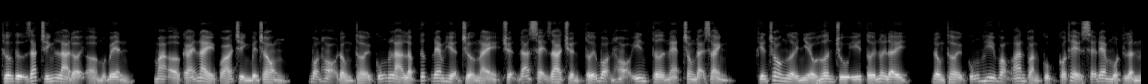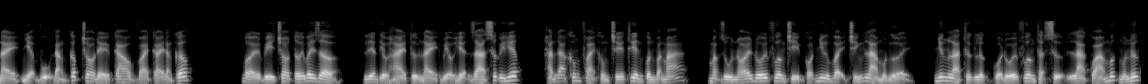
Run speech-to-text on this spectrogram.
Thường tự giác chính là đợi ở một bên, mà ở cái này quá trình bên trong, bọn họ đồng thời cũng là lập tức đem hiện trường này chuyện đã xảy ra chuyển tới bọn họ internet trong đại sảnh, khiến cho người nhiều hơn chú ý tới nơi đây, đồng thời cũng hy vọng an toàn cục có thể sẽ đem một lần này nhiệm vụ đẳng cấp cho đề cao vài cái đẳng cấp. Bởi vì cho tới bây giờ, liên tiểu hài tử này biểu hiện ra sức uy hiếp, hắn đã không phải khống chế thiên quân văn mã, mặc dù nói đối phương chỉ có như vậy chính là một người nhưng là thực lực của đối phương thật sự là quá mức muốn nước,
